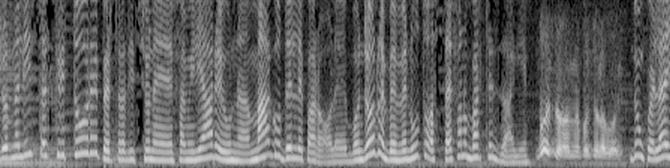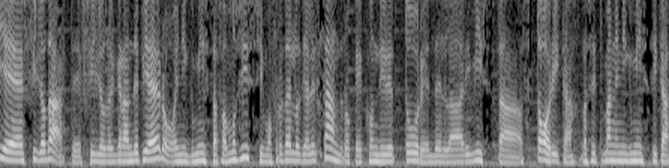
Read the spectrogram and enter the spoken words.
Giornalista e scrittore per tradizione familiare, un mago delle parole. Buongiorno e benvenuto a Stefano Bartezzaghi. Buongiorno, buongiorno a voi. Dunque, lei è figlio d'arte, figlio del grande Piero, enigmista famosissimo, fratello di Alessandro, che è condirettore della rivista storica, la settimana enigmistica.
